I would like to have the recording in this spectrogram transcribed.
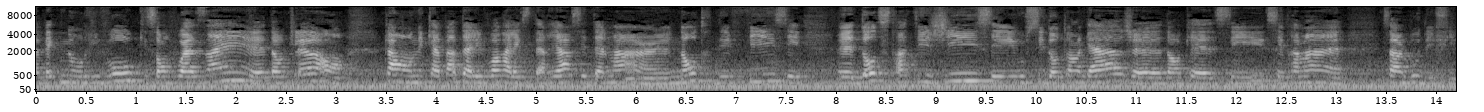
avec nos rivaux qui sont voisins. Euh, donc là, on- quand on est capable d'aller voir à l'extérieur, c'est tellement un autre défi. C'est euh, d'autres stratégies, c'est aussi d'autres langages. Euh, donc, euh, c'est vraiment c'est un beau défi.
